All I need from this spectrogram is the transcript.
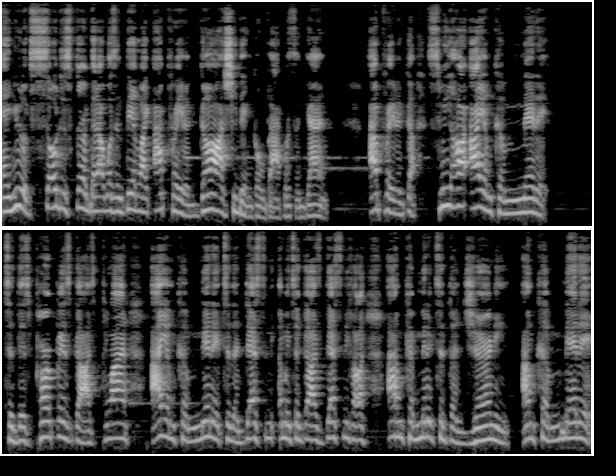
and you look so disturbed that I wasn't there. Like I pray to God she didn't go backwards again. I pray to God. Sweetheart, I am committed to this purpose, God's plan. I am committed to the destiny. I mean, to God's destiny for life. I'm committed to the journey. I'm committed.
